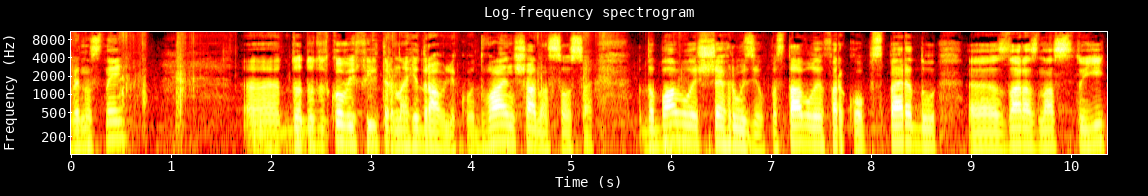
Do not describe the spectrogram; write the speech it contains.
Виносний. Е, до- Додатковий фільтр на гідравліку, два інша насоса. Добавили ще грузів, поставили фаркоп. Спереду е, зараз нас стоїть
